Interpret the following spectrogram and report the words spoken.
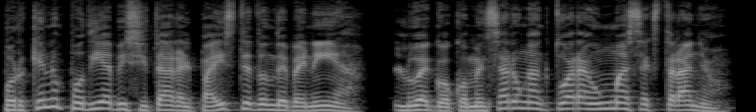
¿Por qué no podía visitar el país de donde venía? Luego comenzaron a actuar aún más extraño.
